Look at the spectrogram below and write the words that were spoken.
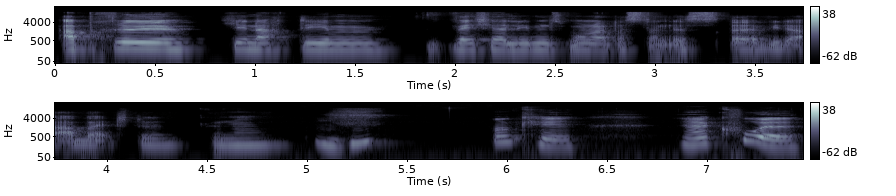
April, je nachdem, welcher Lebensmonat das dann ist, äh, wieder arbeite. Genau. Mhm. Okay. Ja, cool.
